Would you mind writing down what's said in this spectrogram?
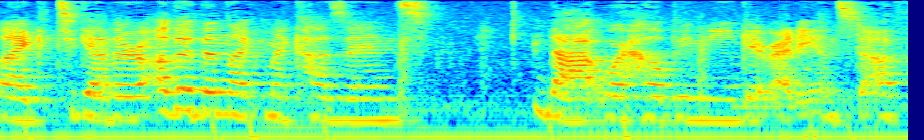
like together other than like my cousins that were helping me get ready and stuff.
